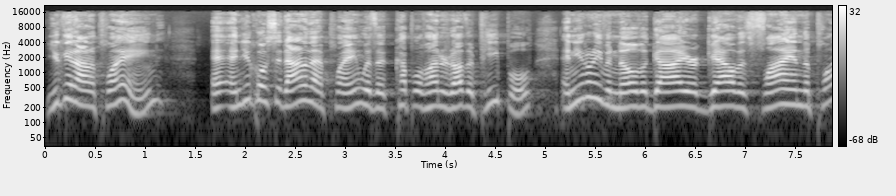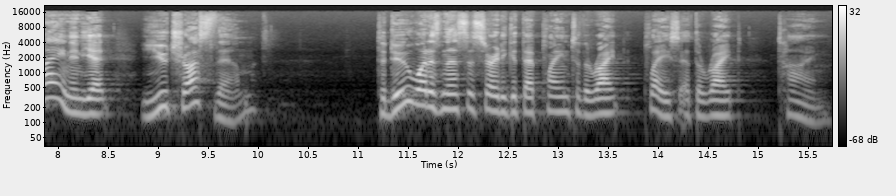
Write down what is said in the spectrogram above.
You get on a plane and you go sit down in that plane with a couple of hundred other people, and you don't even know the guy or gal that's flying the plane, and yet you trust them to do what is necessary to get that plane to the right place at the right time.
